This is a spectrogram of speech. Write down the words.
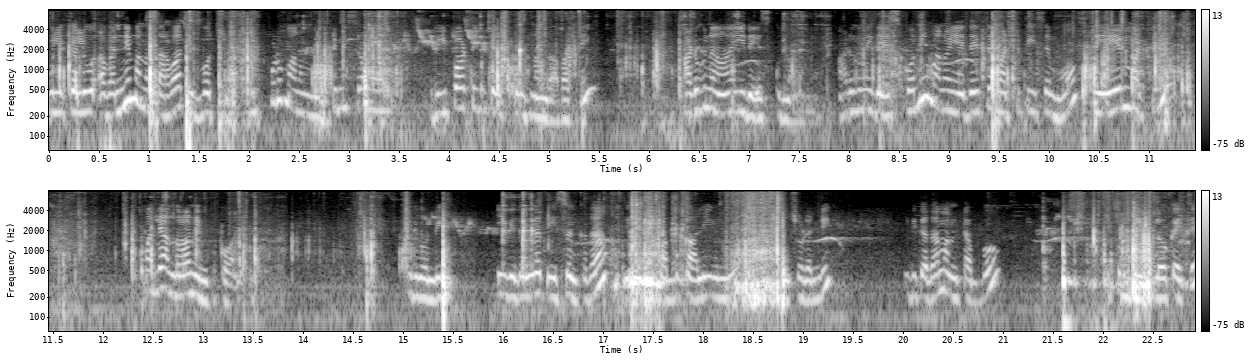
గుళికలు అవన్నీ మనం తర్వాత ఇవ్వచ్చు. ఇప్పుడు మనం మట్టి మిశ్రమం రీపాటింగ్ చేసుకుంటున్నాం కాబట్టి అడుగున ఇది వేసుకున్నాము అడుగు ఇది వేసుకొని మనం ఏదైతే మట్టి తీసామో సేమ్ మట్టిని మళ్ళీ అందులో నింపుకోవాలి. ఇదిగోండి ఈ విధంగా తీసాం కదా. ఇది టబ్బు ఖాళీ ఉంది. చూడండి ఇది కదా మన టబ్బు ఇప్పుడు దీంట్లోకి అయితే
